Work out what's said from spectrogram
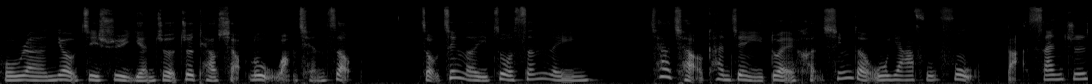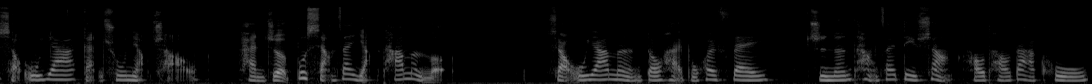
仆人又继续沿着这条小路往前走，走进了一座森林，恰巧看见一对狠心的乌鸦夫妇把三只小乌鸦赶出鸟巢，喊着不想再养它们了。小乌鸦们都还不会飞，只能躺在地上嚎啕大哭。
